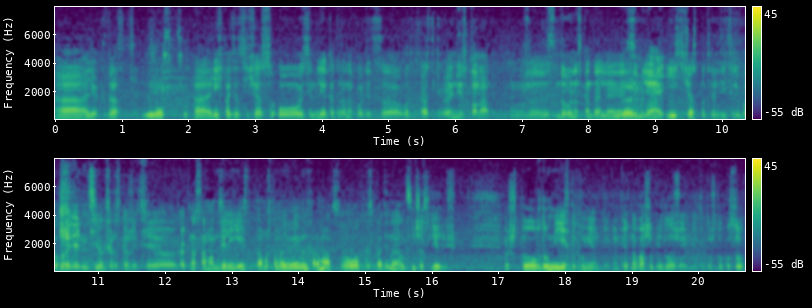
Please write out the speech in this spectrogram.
А, Олег, здравствуйте. Здравствуйте. А, Речь пойдет сейчас о земле, которая находится вот как раз-таки в районе Эспланады. Уже довольно скандальная Да. земля. И сейчас подтвердите, либо опровергните, и вообще расскажите, как на самом деле есть, потому что мы имеем информацию от господина Элксенча следующую что в Думе есть документы, конкретно ваше предложение. Это то, что кусок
